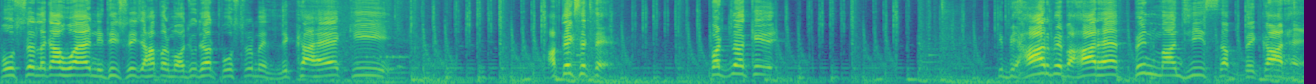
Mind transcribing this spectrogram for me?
पोस्टर लगा हुआ है, निधि श्री जहाँ पर मौजूद है और पोस्टर में लिखा है कि आप देख सकते हैं, पटना के, कि बिहार में बहार है, बिन मांझी सब बेकार है।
